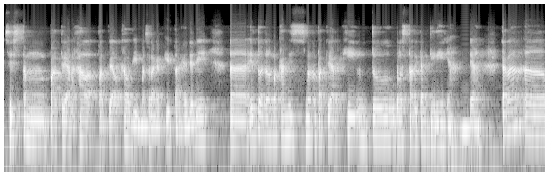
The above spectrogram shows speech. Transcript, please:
sistem patriarkal patriarkal di masyarakat kita ya. Jadi uh, itu adalah mekanisme patriarki untuk melestarikan dirinya ya. Karena uh,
